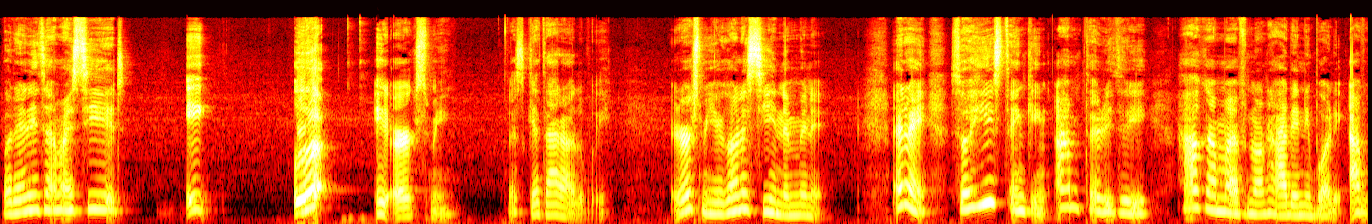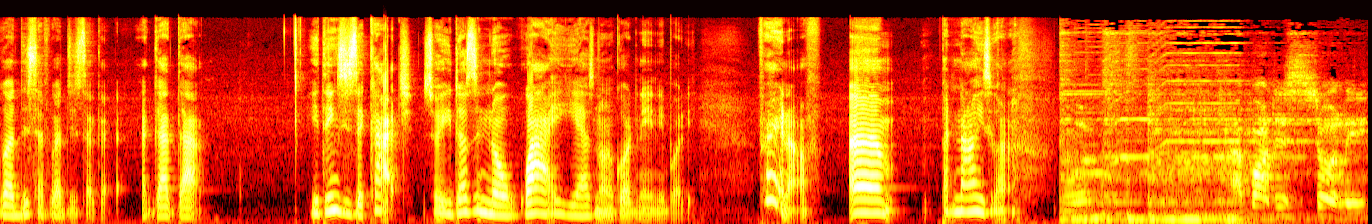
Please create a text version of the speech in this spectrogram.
but anytime I see it, it, uh, it irks me. Let's get that out of the way. It irks me. You're gonna see in a minute. Anyway, so he's thinking, I'm 33. How come I've not had anybody? I've got this. I've got this. I got, I got that. He thinks he's a catch, so he doesn't know why he has not gotten anybody. Fair enough. Um, but now he's gone. I bought this shortly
